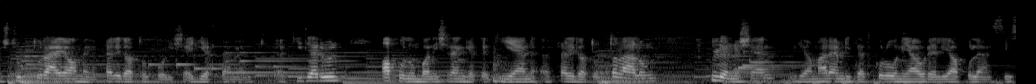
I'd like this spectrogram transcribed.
struktúrája, amely a feliratokból is egyértelműen kiderül. Apulumban is rengeteg ilyen feliratot találunk, Különösen ugye a már említett Colonia Aurelia Apulensis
